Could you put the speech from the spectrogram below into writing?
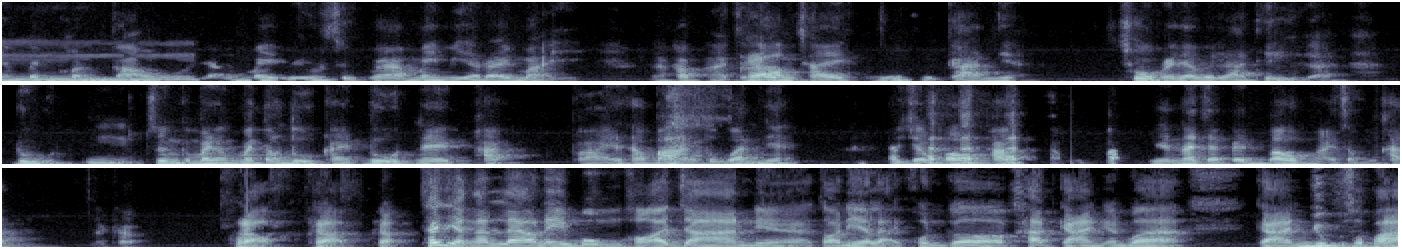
ยังเป็นคนเก่าอืมยังไม่รู้สึกว่าไม่มีอะไรใหม่นะครับ อาจจะครับต้องใช้วิธีการเนี้ยช่วงระยะเวลาที่เหลือดูดอืมซึ่งก็ไม่ต้องไม่ต้องดูดใครดูดในพักฝ่ายรัฐบาลทุกวันเนี้ย โดยเฉพาะพักเนี่ยน่าจะเป็นเป้าหมายสำคัญนะครับ ครับครับครับ ถ้าอย่างนั้นแล้วในมุมของอาจารย์เนี่ย ตอนนี้หลายคนก็คาดการณ์กันว่า การยุบสภา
